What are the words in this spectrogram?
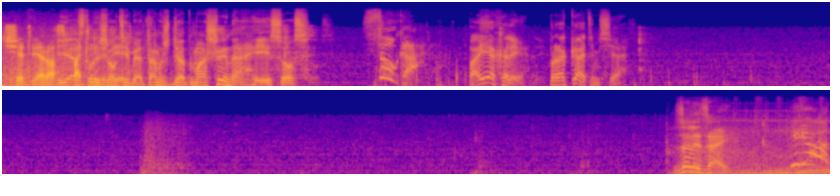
Четверо Я слышал, легли. тебя там ждет машина, Иисус. Сука! Поехали! Прокатимся! Залезай! Вперед!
